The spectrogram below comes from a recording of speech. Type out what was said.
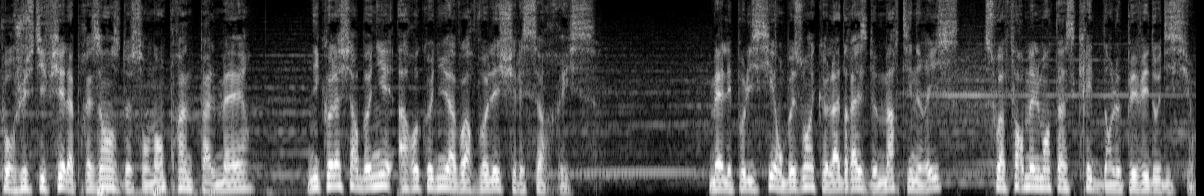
Pour justifier la présence de son empreinte palmaire, Nicolas Charbonnier a reconnu avoir volé chez les sœurs Riss. Mais les policiers ont besoin que l'adresse de Martine Riss soit formellement inscrite dans le PV d'audition.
